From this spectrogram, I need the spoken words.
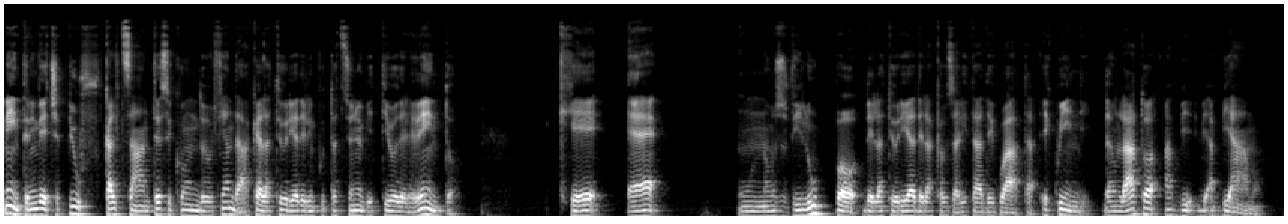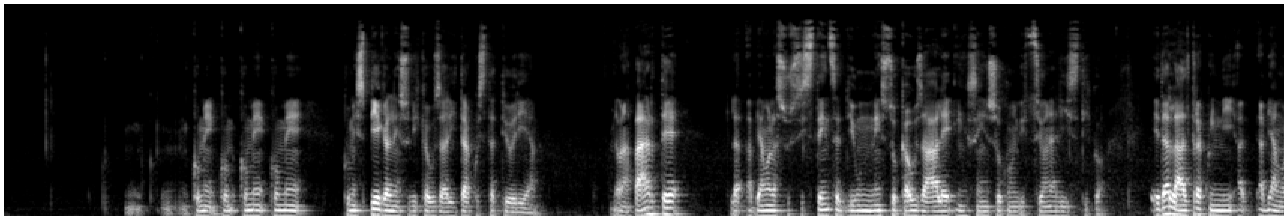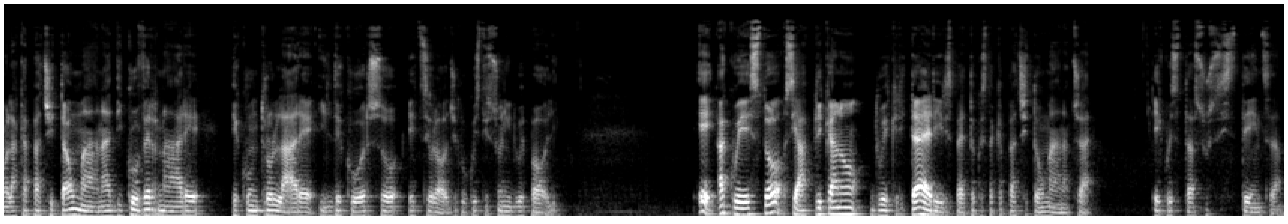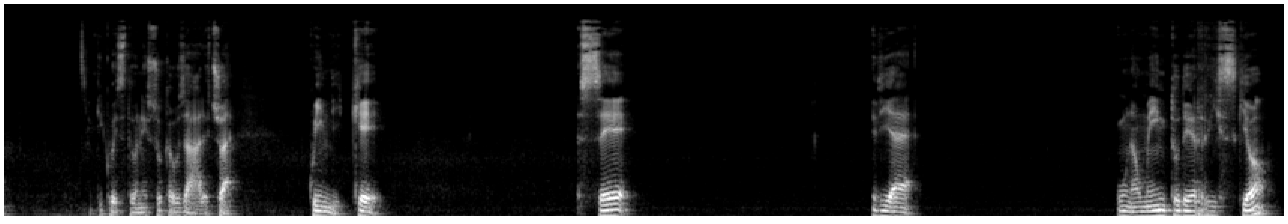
mentre invece più calzante, secondo il Fiandaca, è la teoria dell'imputazione obiettivo dell'evento, che è uno sviluppo della teoria della causalità adeguata e quindi da un lato abbi- abbiamo come, come, come, come, spiega il nesso di causalità questa teoria? Da una parte la, abbiamo la sussistenza di un nesso causale in senso condizionalistico e dall'altra quindi abbiamo la capacità umana di governare e controllare il decorso eziologico. Questi sono i due poli. E a questo si applicano due criteri rispetto a questa capacità umana, cioè e questa sussistenza di questo nesso causale, cioè quindi che se vi è un aumento del rischio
